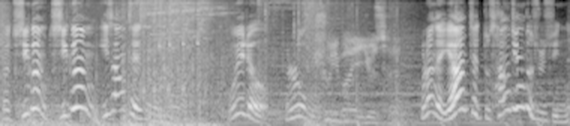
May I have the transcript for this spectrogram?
그러니까 지금 지금 이 상태에서는 뭐 오히려 별로고. 그러네 얘한테 또 상징도 줄 수 있네?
